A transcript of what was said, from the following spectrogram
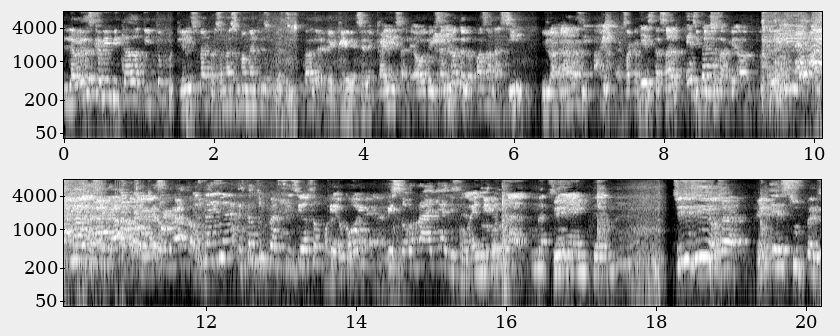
La verdad es que había invitado a Tito porque él es una persona sumamente supersticiosa, de, que se le cae el salero, o del salero te lo pasan así y lo agarras y ay, sacan Es- esta sal y te echas a ese grado, a ese grado. Es tan- supersticioso que hoy pisó raya y dijo, güey, Tiene no, una, una interna. Sí, sí, sí, o sea, él es súper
